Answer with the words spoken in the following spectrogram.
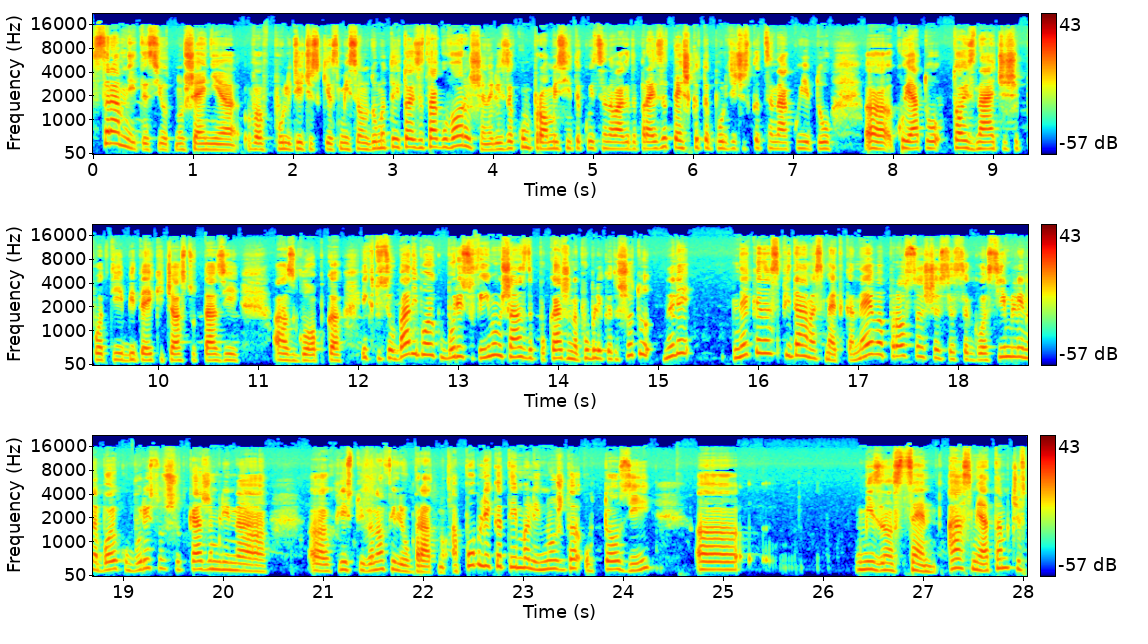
срамните си отношения в политическия смисъл на думата и той за това говореше, нали, за компромисите, които се налага да прави, за тежката политическа цена, която, която той знае, че ще плати, бидейки част от тази а, сглобка. И като се обади Бойко Борисов имам шанс да покажа на публиката, защото нали, нека да си даваме сметка. Не е въпросът ще се съгласим ли на Бойко Борисов, ще откажем ли на а, Христо Иванов или обратно. А публиката има ли нужда от този а, мизансцен. Аз мятам, че в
